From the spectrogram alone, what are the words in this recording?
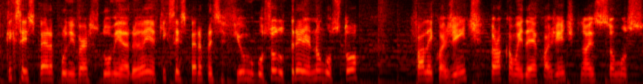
O que, que você espera pro universo do Homem-Aranha? O que, que você espera pra esse filme? Gostou do trailer? Não gostou? Fala aí com a gente, troca uma ideia com a gente, que nós somos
